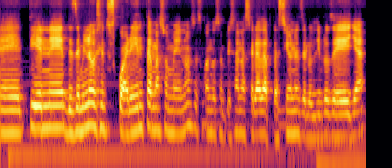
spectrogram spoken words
Eh, tiene desde 1940 más o menos, es cuando se empiezan a hacer adaptaciones de los libros de ella.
